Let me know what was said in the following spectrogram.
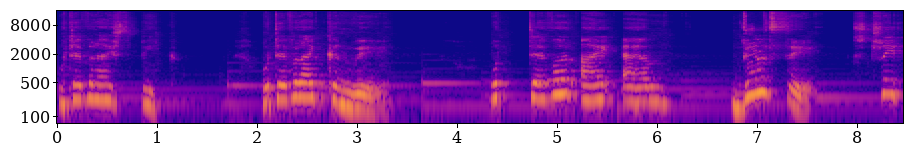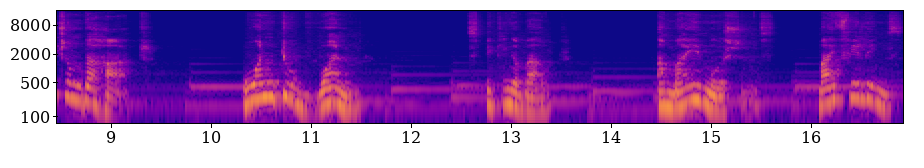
whatever I speak, whatever I convey, whatever I am, they'll say straight from the heart, one to one, speaking about are my emotions, my feelings,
